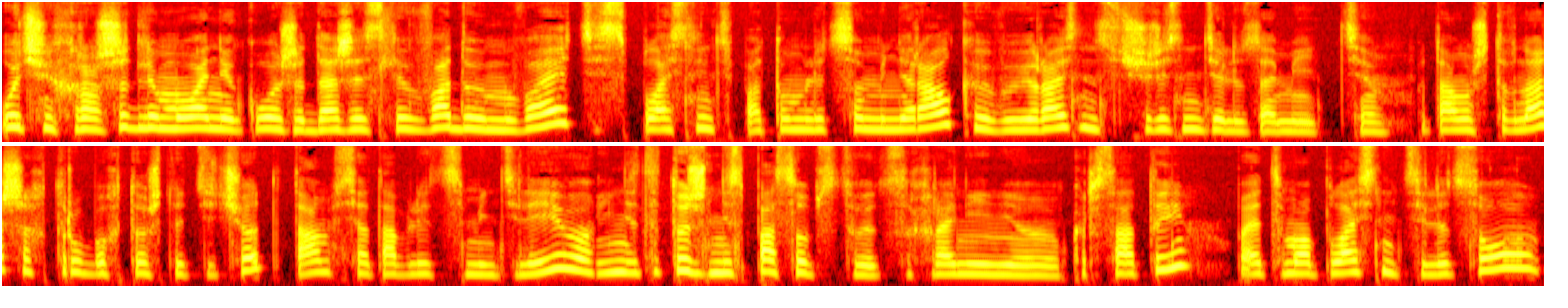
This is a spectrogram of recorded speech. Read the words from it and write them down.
очень хороша для умывания кожи. Даже если вы водой умываетесь, сплосните потом лицо минералкой, вы разницу через неделю заметите. Потому что в наших трубах то, что течет, там вся таблица Менделеева. И это тоже не способствует сохранению красоты. Поэтому ополосните лицо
